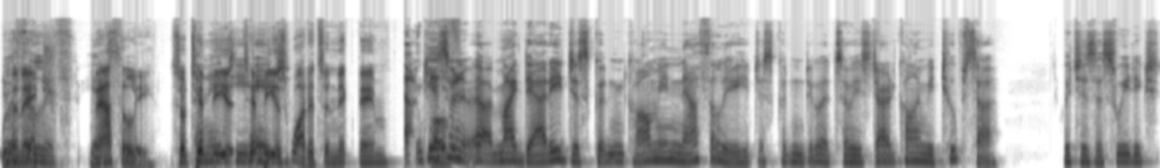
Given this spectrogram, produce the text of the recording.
with an H. Yes. Nathalie. So Tippi. N-A-T-H. Tippi is what? It's a nickname. Uh, yes, of- uh, my daddy just couldn't call me Nathalie. He just couldn't do it. So he started calling me Tupsa, which is a Swedish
